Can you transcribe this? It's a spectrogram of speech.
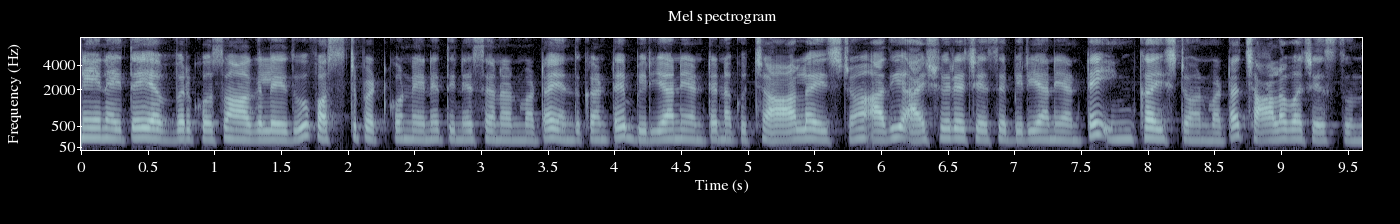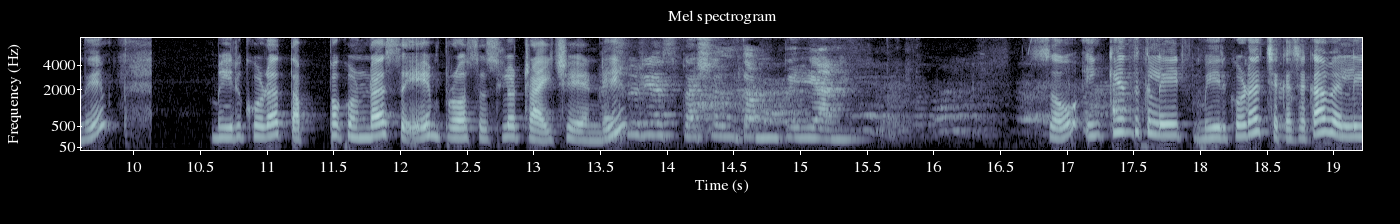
నేనైతే ఎవరి కోసం ఆగలేదు. ఫస్ట్ పెట్టుకొని నేనే తినేసాను అనమాట ఎందుకంటే బిర్యానీ అంటే నాకు చాలా ఇష్టం. అది ఐశ్వర్య చేసే బిర్యానీ అంటే ఇంకా ఇష్టం అనమాట చాలా బాగా చేస్తుంది. మీరు కూడా తప్పకుండా సేమ్ ప్రాసెస్లో ట్రై చేయండి. స్పెషల్ దమ్ బిర్యానీ. సో ఇంకెందుకు లేట్? మీరు కూడా చకచకా వెళ్ళి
